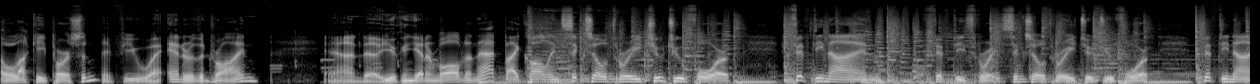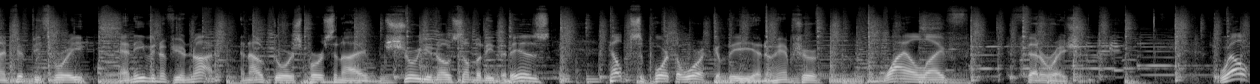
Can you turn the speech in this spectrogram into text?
lucky person if you uh, enter the drawing. And uh, you can get involved in that by calling 603 224 5953. 603 224 5953. And even if you're not an outdoors person, I'm sure you know somebody that is. Help support the work of the New Hampshire Wildlife Federation. Well,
